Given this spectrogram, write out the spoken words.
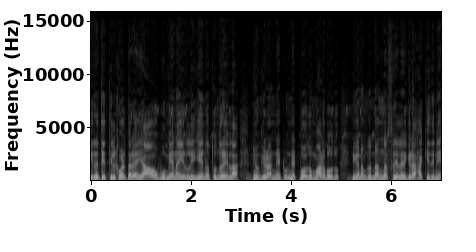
ಈ ರೀತಿ ತಿಳ್ಕೊಳ್ತಾರೆ ಯಾವ ಭೂಮಿಯನ್ನು ಇರಲಿ ಏನೂ ತೊಂದರೆ ಇಲ್ಲ ನೀವು ಗಿಡ ನೆಟ್ ನೆಟ್ಬೋದು ಮಾಡ್ಬೋದು. ಈಗ ನಮ್ಮದು ನನ್ನ ನರ್ಸರಿಯಲ್ಲಿ ಗಿಡ ಹಾಕಿದ್ದೀನಿ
